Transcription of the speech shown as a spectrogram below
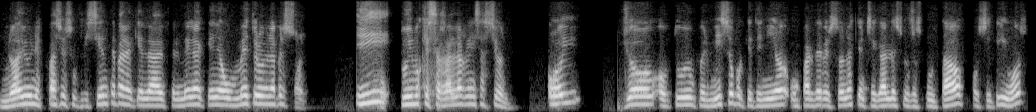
No hay un espacio suficiente para que la enfermera quede a un metro de la persona. Y tuvimos que cerrar la organización. Hoy yo obtuve un permiso porque tenía un par de personas que entregarle sus resultados positivos.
